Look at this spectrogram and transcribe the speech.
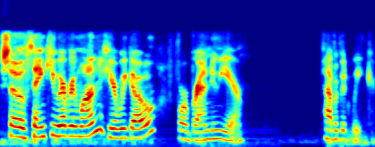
So thank you, everyone. Here we go for a brand new year. Have a good week.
